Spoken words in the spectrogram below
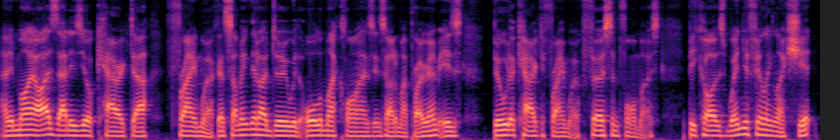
And in my eyes, that is your character framework. That's something that I do with all of my clients inside of my program is build a character framework first and foremost. Because when you're feeling like shit,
